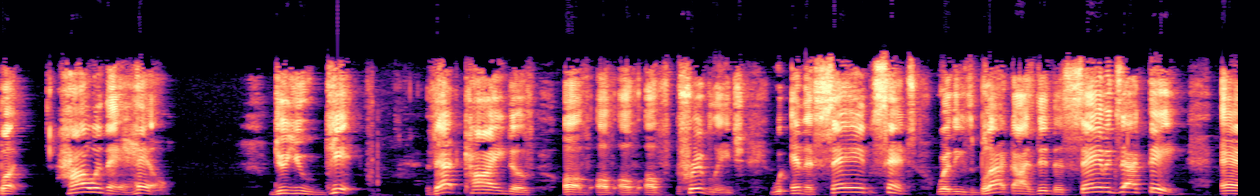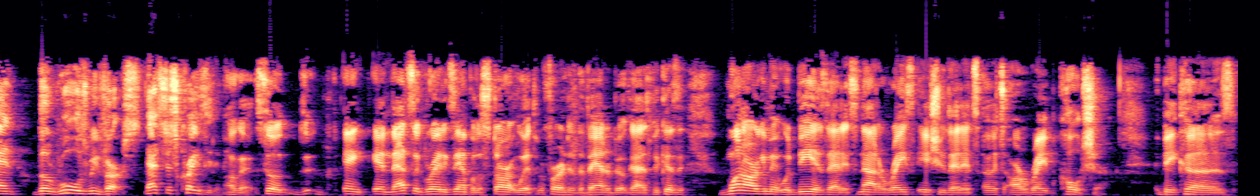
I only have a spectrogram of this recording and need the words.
But how in the hell do you get that kind of of, of, of, of privilege in the same sense where these black guys did the same exact thing and the rules reverse. That's just crazy to me. Okay, so and, and that's a great example to start with, referring to the Vanderbilt guys, because one argument would be is that it's not a race issue, that it's it's our rape culture, because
